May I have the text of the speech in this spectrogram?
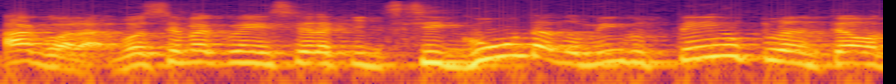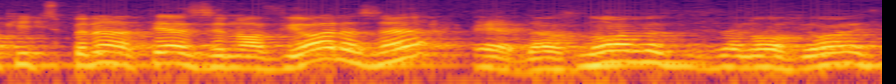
Agora, você vai conhecer aqui de segunda a domingo, tem o plantão aqui te esperando até às 19 horas, né? É, das 9 às 19 horas,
